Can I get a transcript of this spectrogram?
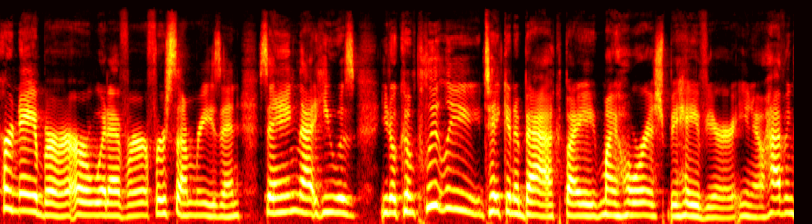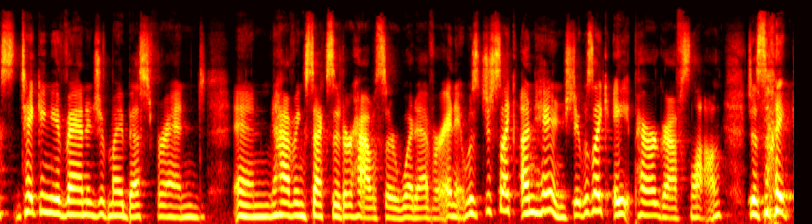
her neighbor or whatever for some reason, saying that he was, you know, completely taken aback by my whorish behavior, you know, having taking advantage of my best friend and having sex at her house or whatever. And it was just like unhinged. It was like eight paragraphs long, just like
